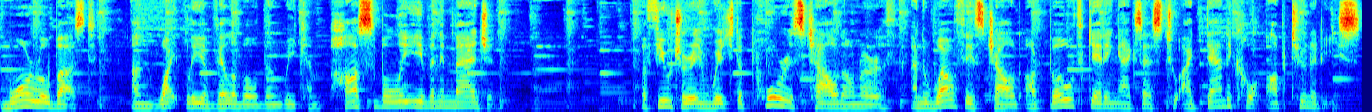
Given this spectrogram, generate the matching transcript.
more robust, and widely available than we can possibly even imagine a future in which the poorest child on earth and the wealthiest child are both getting access to identical opportunities,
